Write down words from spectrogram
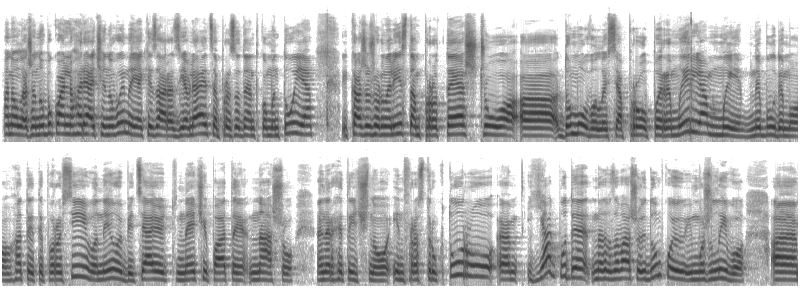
Пане Олеже, ну буквально гарячі новини, які зараз з'являються. Президент коментує і каже журналістам про те, що е, домовилися про перемир'я. Ми не будемо гатити по Росії. Вони обіцяють не чіпати нашу енергетичну інфраструктуру. Е, як буде за вашою думкою, і можливо е,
